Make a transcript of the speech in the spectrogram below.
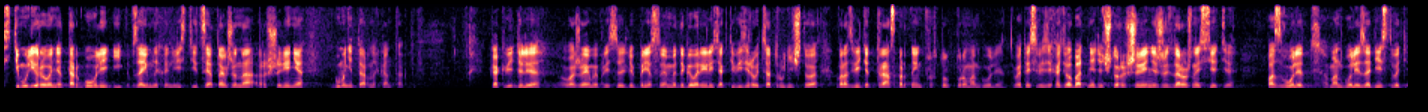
стимулирование торговли и взаимных инвестиций, а также на расширение гуманитарных контактов. Как видели, уважаемые представители прессы, мы договорились активизировать сотрудничество в развитии транспортной инфраструктуры Монголии. В этой связи хотел бы отметить, что расширение железнодорожной сети позволит Монголии задействовать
